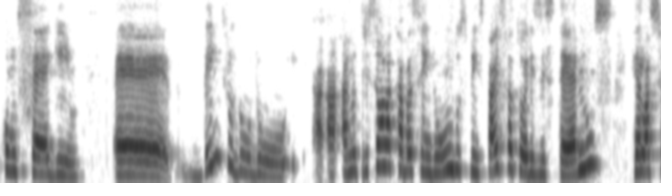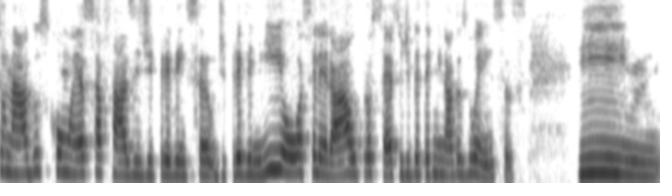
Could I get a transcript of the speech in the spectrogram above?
consegue, é, dentro do. do a, a, nutrição ela acaba sendo um dos principais fatores externos relacionados com essa fase de prevenção, de prevenir ou acelerar o processo de determinadas doenças. E,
